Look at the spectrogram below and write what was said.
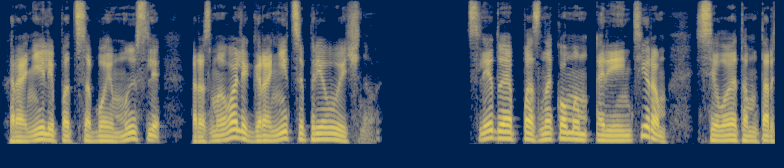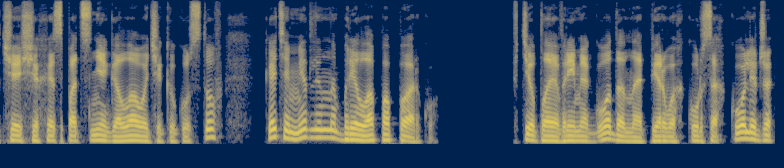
хранили под собой мысли, размывали границы привычного. Следуя по знакомым ориентирам, силуэтам торчащих из-под снега лавочек и кустов, Катя медленно брела по парку. В теплое время года на первых курсах колледжа,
